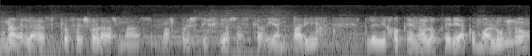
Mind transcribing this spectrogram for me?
una de las profesoras más, más prestigiosas que había en París, le dijo que no lo quería como alumno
